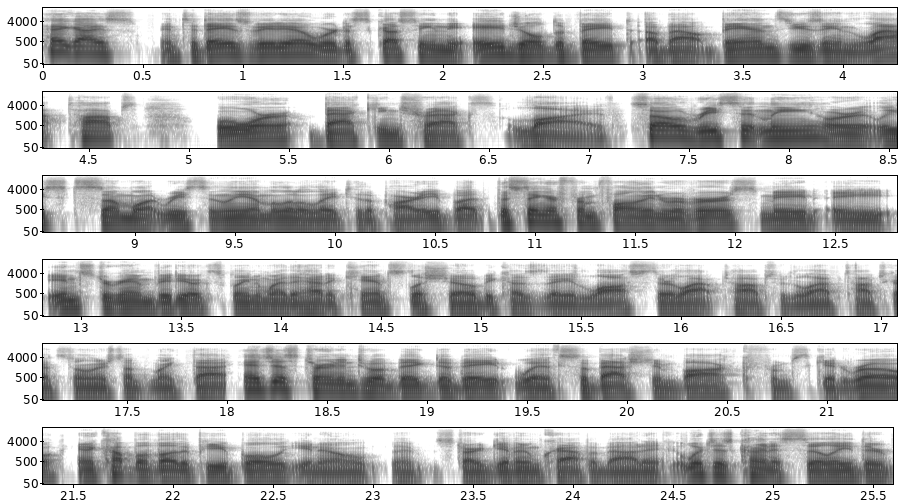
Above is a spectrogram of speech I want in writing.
Hey guys, in today's video, we're discussing the age old debate about bands using laptops or backing tracks live. So recently, or at least somewhat recently, I'm a little late to the party, but the singer from Falling in Reverse made a Instagram video explaining why they had to cancel a show because they lost their laptops or the laptops got stolen or something like that. And it just turned into a big debate with Sebastian Bach from Skid Row and a couple of other people, you know, started giving him crap about it, which is kind of silly. They're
